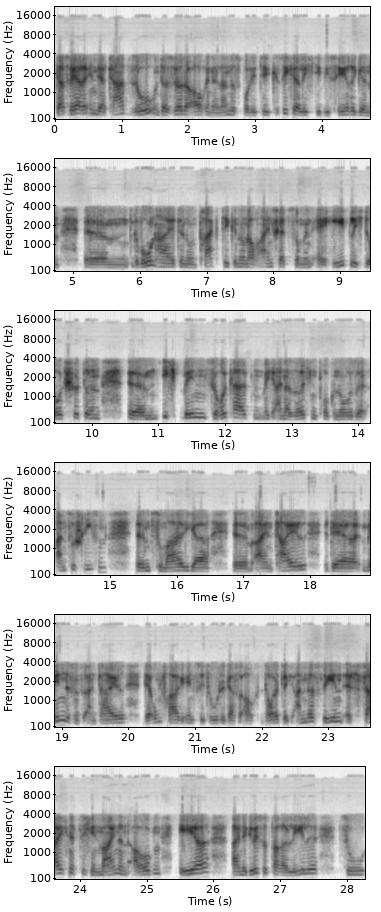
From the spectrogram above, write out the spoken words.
Das wäre in der Tat so und das würde auch in der Landespolitik sicherlich die bisherigen ähm, Gewohnheiten und Praktiken und auch Einschätzungen erheblich durchschütteln. Ähm, ich bin zurückhaltend, mich einer solchen Prognose anzuschließen, ähm, zumal ja ähm, ein Teil der, mindestens ein Teil der Umfrageinstitute das auch deutlich anders sehen. Es zeichnet sich in meinen Augen eher eine gewisse Parallele zu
